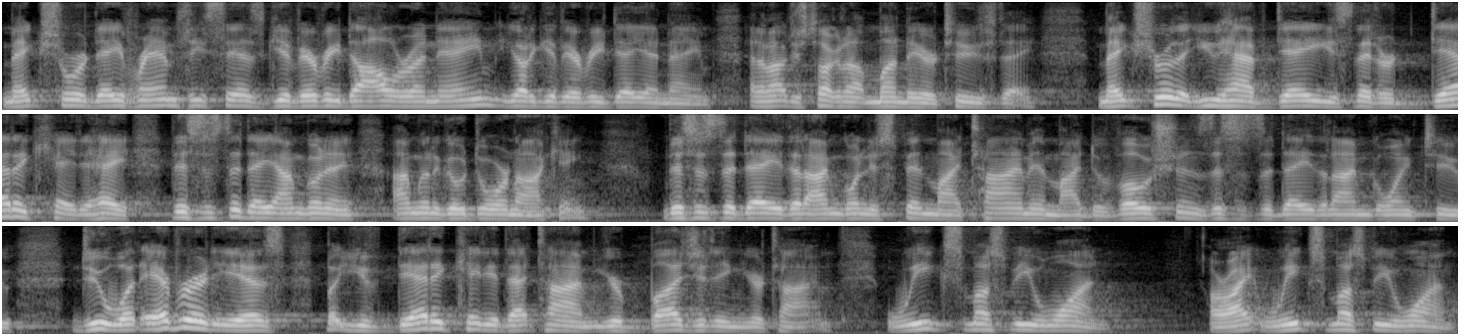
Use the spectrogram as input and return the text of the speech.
Make sure Dave Ramsey says give every dollar a name. You ought to give every day a name. And I'm not just talking about Monday or Tuesday. Make sure that you have days that are dedicated. Hey, this is the day I'm going to I'm going to go door knocking. This is the day that I'm going to spend my time in my devotions. This is the day that I'm going to do whatever it is, but you've dedicated that time. You're budgeting your time. Weeks must be won. All right? Weeks must be won.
